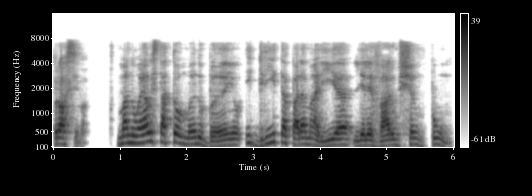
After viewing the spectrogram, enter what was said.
Próxima. Manuel está tomando banho e grita para Maria lhe levar um shampoo.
